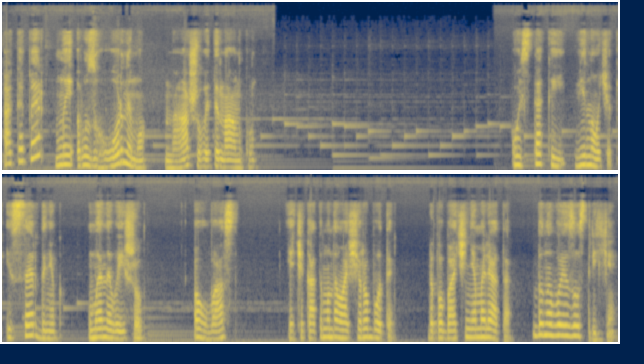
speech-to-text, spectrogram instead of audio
А тепер ми розгорнемо нашу ветенанку. Ось такий віночок із серденьок у мене вийшов. А у вас? Я чекатиму на ваші роботи. До побачення, малята. До нової зустрічі!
